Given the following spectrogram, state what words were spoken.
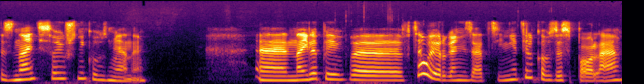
Znajdź sojuszników zmiany. E, najlepiej w, w całej organizacji, nie tylko w zespole,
